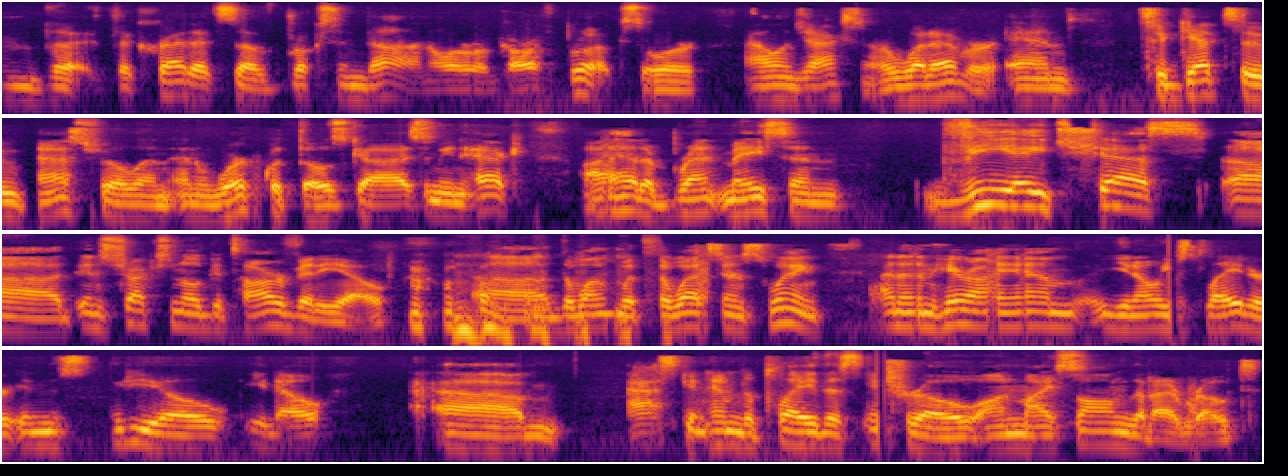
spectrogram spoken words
the the credits of Brooks and Dunn or Garth Brooks or Alan Jackson or whatever. And to get to Nashville and, and work with those guys, I mean, heck, I had a Brent Mason VHS uh, instructional guitar video, uh, the one with the Western Swing, and then here I am, you know, years later in the studio, you know, um, asking him to play this intro on my song that I wrote,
